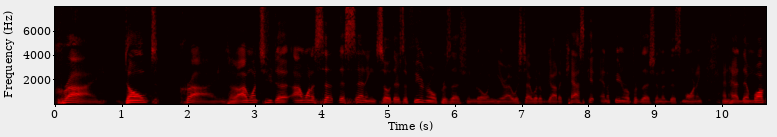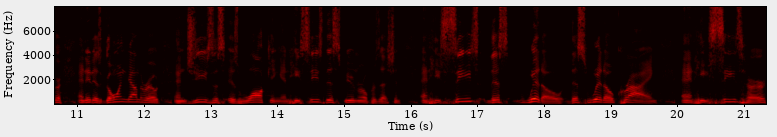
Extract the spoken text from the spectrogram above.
cry don't cry. So I want you to, I want to set this setting. So there's a funeral procession going here. I wish I would have got a casket and a funeral procession this morning and had them walk her. And it is going down the road, and Jesus is walking, and he sees this funeral procession, and he sees this widow, this widow crying, and he sees her,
